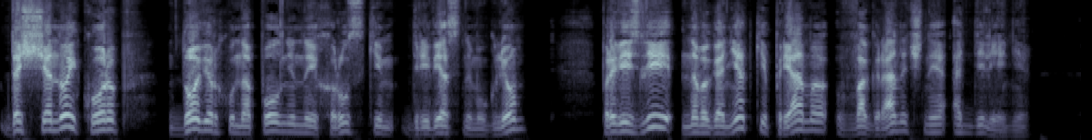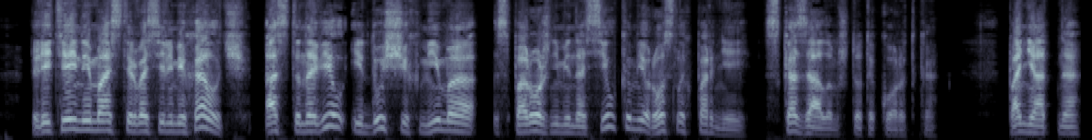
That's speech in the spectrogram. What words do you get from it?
Дощаной короб, доверху наполненный хрустким древесным углем, провезли на вагонетке прямо в ваграночное отделение. Литейный мастер Василий Михайлович остановил идущих мимо с порожними носилками рослых парней, сказал им что-то коротко. — Понятно,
